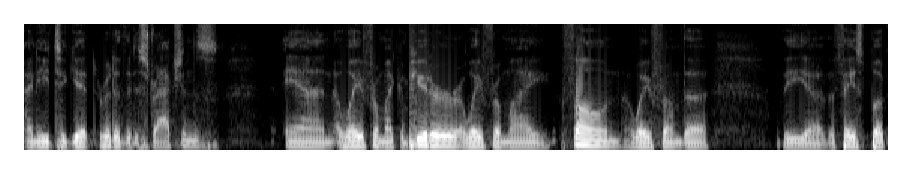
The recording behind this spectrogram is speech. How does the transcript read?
I need to get rid of the distractions and away from my computer, away from my phone, away from the the uh, the Facebook,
